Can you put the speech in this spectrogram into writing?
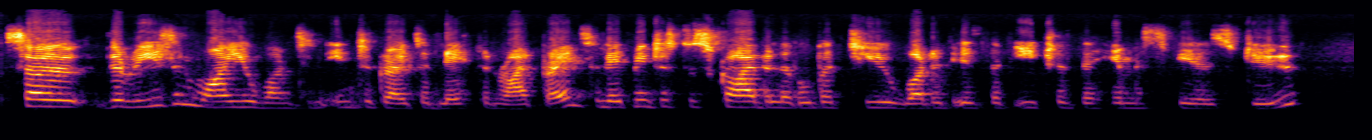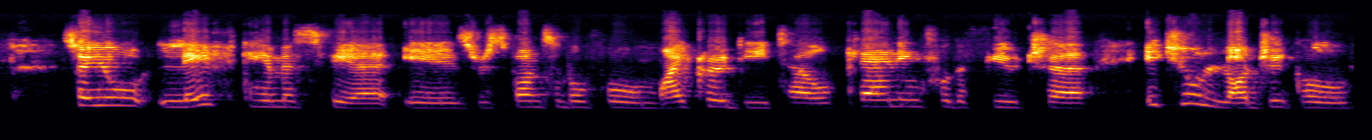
So the reason why you want an integrated left and right brain, so let me just describe a little bit to you what it is that each of the hemispheres do. So your left hemisphere is responsible for micro detail, planning for the future. It's your logical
